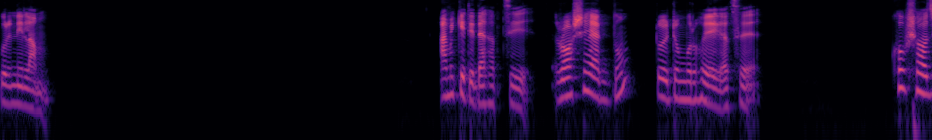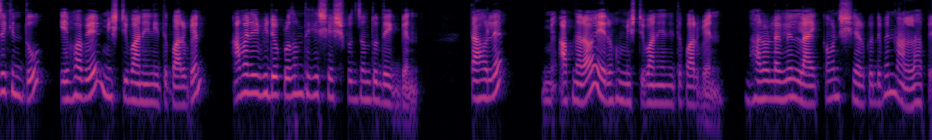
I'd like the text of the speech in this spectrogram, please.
করে নিলাম। আমি কেটে দেখাচ্ছি, রসে একদম টইটম্বর হয়ে গেছে। খুব সহজে কিন্তু এভাবে মিষ্টি বানিয়ে নিতে পারবেন। আমার এই ভিডিও প্রথম থেকে শেষ পর্যন্ত দেখবেন, তাহলে আপনারাও এরকম মিষ্টি বানিয়ে নিতে পারবেন। ভালো লাগলে লাইক, কমেন্ট, শেয়ার করে দেবেন। আল্লাহ হাফেজ।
